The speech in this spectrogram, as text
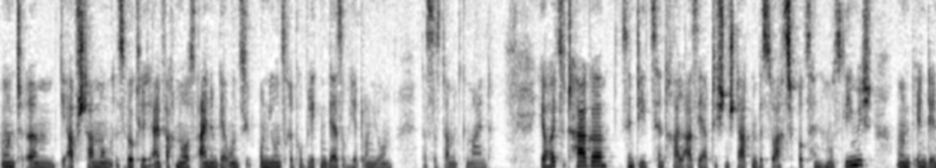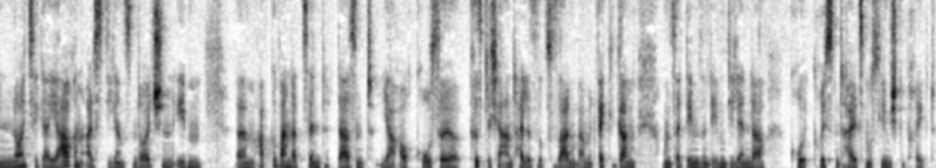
Und ähm, die Abstammung ist wirklich einfach nur aus einem der Unionsrepubliken der Sowjetunion. Das ist damit gemeint. Ja, heutzutage sind die zentralasiatischen Staaten bis zu 80 Prozent muslimisch und in den 90er Jahren, als die ganzen Deutschen eben ähm, abgewandert sind, da sind ja auch große christliche Anteile sozusagen damit weggegangen und seitdem sind eben die Länder größtenteils muslimisch geprägt.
